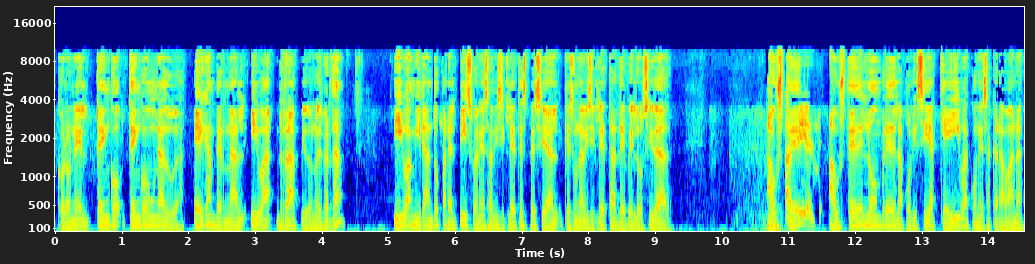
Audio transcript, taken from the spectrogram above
Coronel, tengo, tengo una duda. Egan Bernal iba rápido, ¿no es verdad? Iba mirando para el piso en esa bicicleta especial, que es una bicicleta de velocidad. A usted, a usted el hombre de la policía que iba con esa caravana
